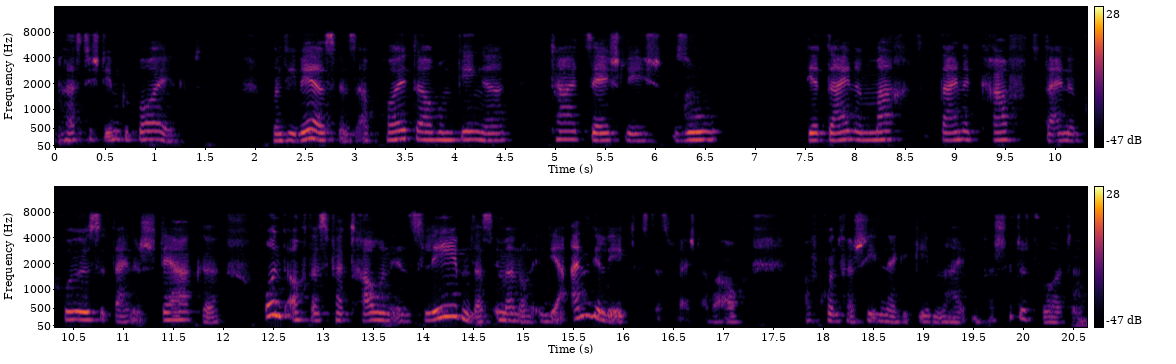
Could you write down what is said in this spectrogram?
Du hast dich dem gebeugt. Und wie wäre es, wenn es ab heute darum ginge, tatsächlich so dir deine Macht, deine Kraft, deine Größe, deine Stärke und auch das Vertrauen ins Leben, das immer noch in dir angelegt ist, das vielleicht aber auch aufgrund verschiedener Gegebenheiten verschüttet wurde.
